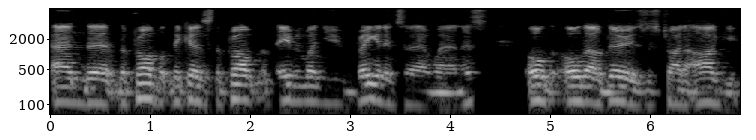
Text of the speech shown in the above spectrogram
And uh, the problem, because the problem, even when you bring it into their awareness, all all they'll do is just try to argue,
